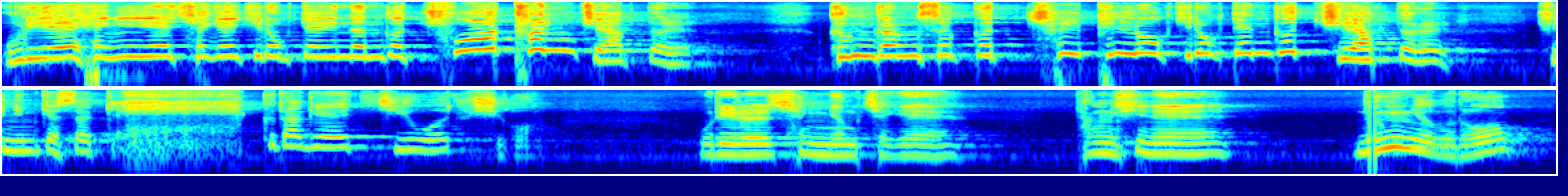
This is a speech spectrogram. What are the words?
우리의 행위의 책에 기록되어 있는 그 추악한 죄악들, 금강석 끝 철필로 기록된 그 죄악들을 주님께서 깨끗하게 지워주시고 우리를 생명책에 당신의 능력으로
